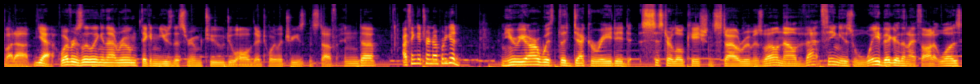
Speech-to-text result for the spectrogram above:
But uh, yeah, whoever's living in that room, they can use this room to do all of their toiletries and stuff. And uh, I think it turned out pretty good. And here we are with the decorated sister location style room as well. Now that thing is way bigger than I thought it was,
